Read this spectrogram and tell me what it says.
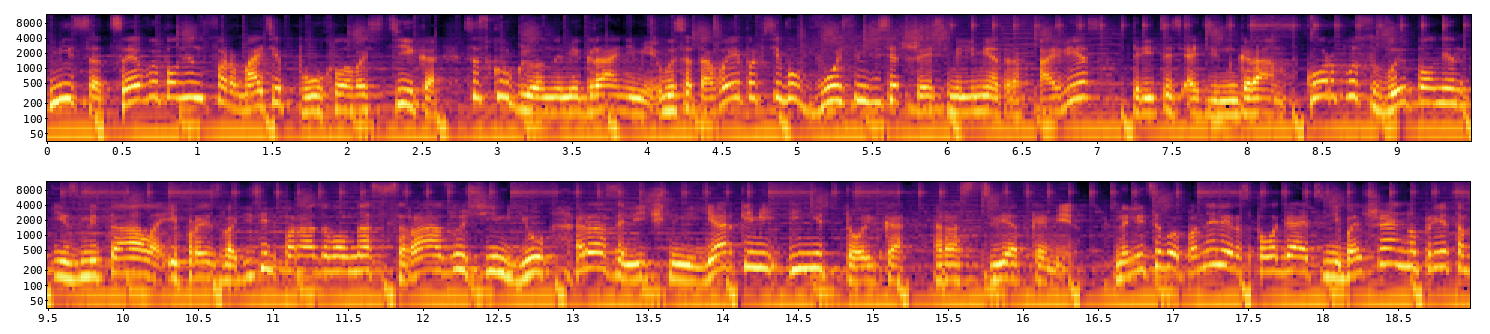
Миса C выполнен в формате пухлого стика со скругленными гранями. Высота вейпа всего 86 мм, а вес 31 грамм. Корпус выполнен из металла и производитель порадовал нас сразу семью различными яркими и не только расцветками. На лицевой панели располагается небольшая, но при этом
